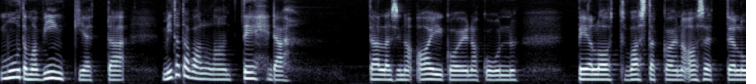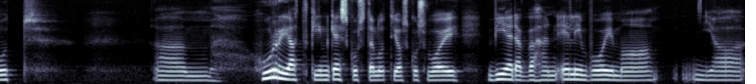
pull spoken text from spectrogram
muutama vinkki, että mitä tavallaan tehdä tällaisina aikoina, kun pelot, vastakkainasettelut, äm, hurjatkin keskustelut joskus voi viedä vähän elinvoimaa. Ja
